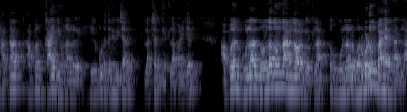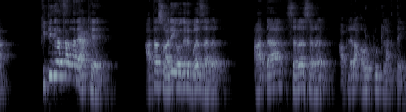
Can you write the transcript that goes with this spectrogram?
हातात आपण काय घेऊन आलोय हे कुठेतरी विचार लक्षात घेतला पाहिजे. आपण गुलाल दोनदा दोनदा अंगावर घेतला तो गुलाल वरवडून बाहेर काढला किती दिवस चालणार आहे हा खेळ? आता सॉरी वगैरे बस झालं. आता सरळ सरळ आपल्याला आउटपुट लागतंय.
